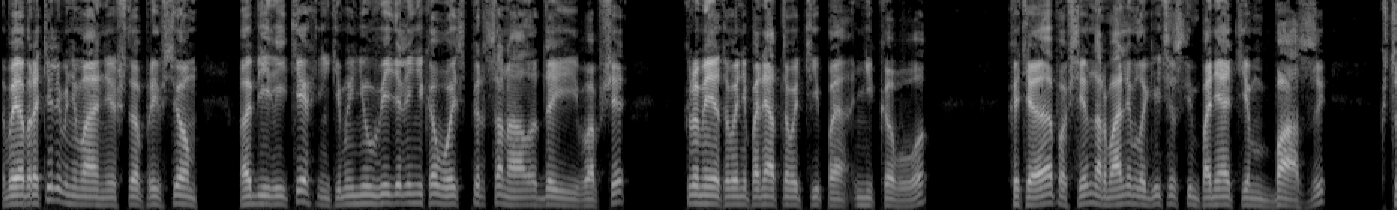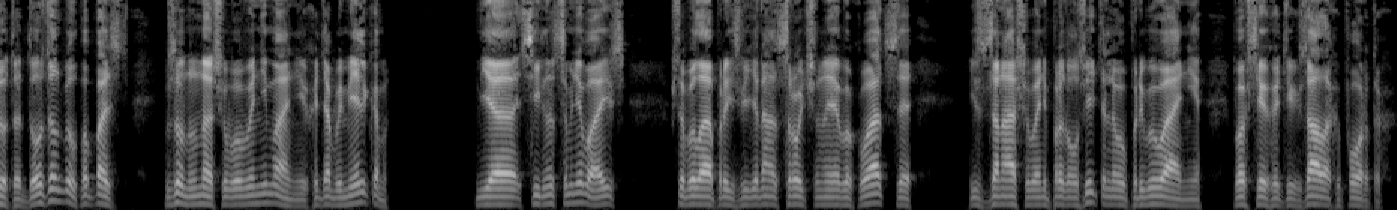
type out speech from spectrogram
Вы обратили внимание, что при всем обилии техники мы не увидели никого из персонала, да и вообще, кроме этого непонятного типа, никого? Хотя, по всем нормальным логическим понятиям базы, кто-то должен был попасть в зону нашего внимания, хотя бы мельком. Я сильно сомневаюсь, что была произведена срочная эвакуация из-за нашего непродолжительного пребывания во всех этих залах и портах.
